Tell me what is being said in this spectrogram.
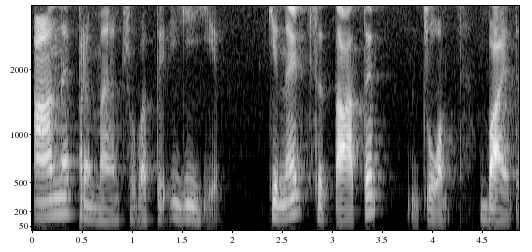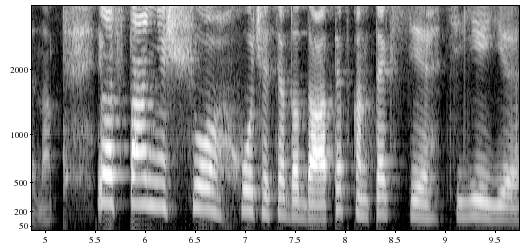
а не применшувати її. Кінець цитати Джо Байдена. І останнє, що хочеться додати в контексті цієї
